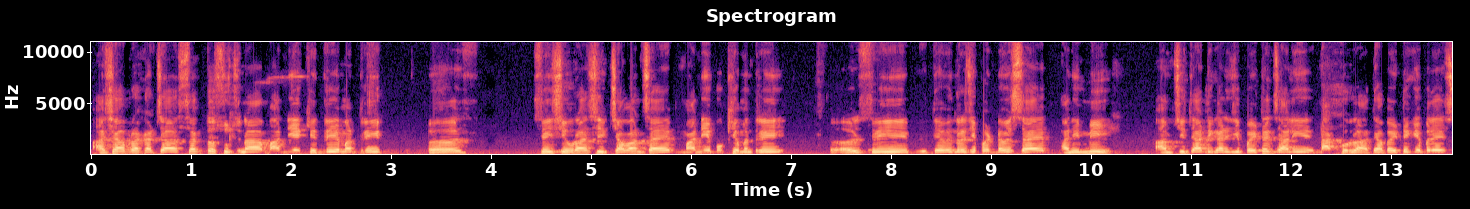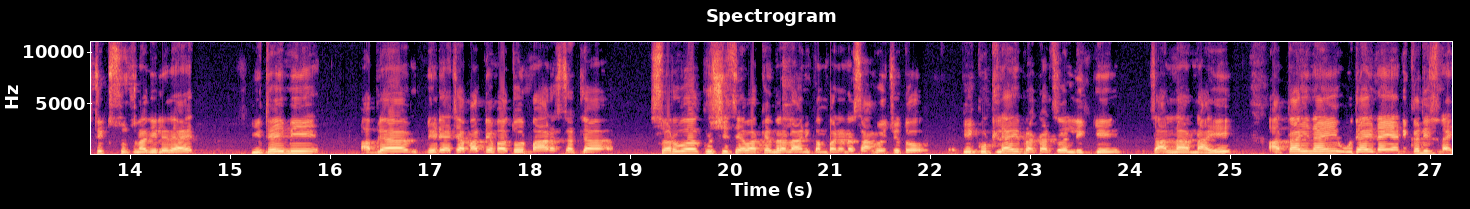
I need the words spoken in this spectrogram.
अशा प्रकारच्या सक्त सूचना माननीय केंद्रीय मंत्री श्री शिवराज सिंग चव्हाण साहेब माननीय मुख्यमंत्री श्री देवेंद्रजी फडणवीस साहेब आणि मी आमची त्या ठिकाणी जी बैठक झाली नागपूरला त्या बैठकीमध्ये स्ट्रिक्ट सूचना दिलेल्या आहेत. इथेही मी आपल्या मीडियाच्या माध्यमातून महाराष्ट्रातल्या सर्व कृषी सेवा केंद्राला आणि कंपन्यांना सांगू इच्छितो की कुठल्याही प्रकारचं लिंकिंग चालणार नाही. आताही नाही उद्याही नाही आणि कधीच नाही.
